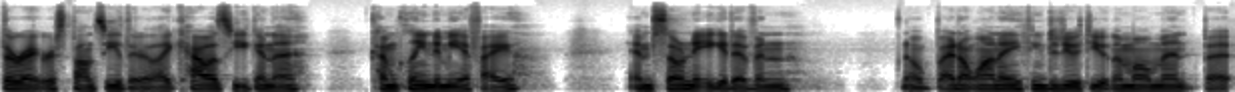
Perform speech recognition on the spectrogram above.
the right response either. Like how is he going to come clean to me if I am so negative and nope, I don't want anything to do with you at the moment. But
